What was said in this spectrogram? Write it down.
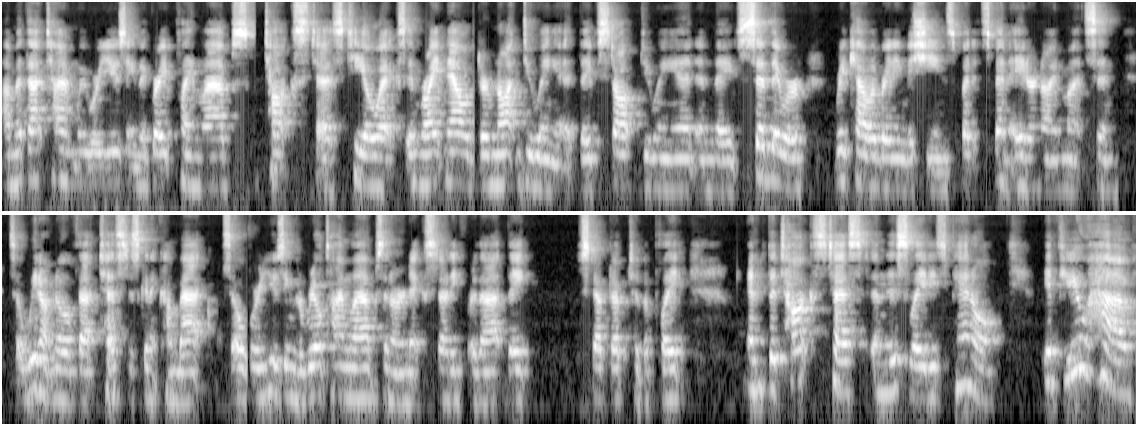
um, at that time we were using the Great Plain Labs tox test, TOX, and right now they're not doing it. They've stopped doing it and they said they were recalibrating machines, but it's been eight or nine months. And so we don't know if that test is going to come back. So we're using the real time labs in our next study for that. They stepped up to the plate. And the tox test and this lady's panel, if you have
